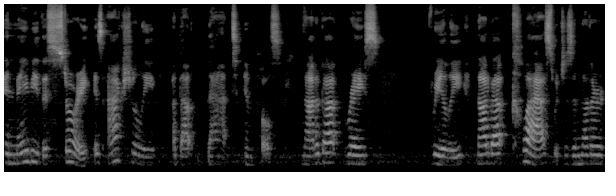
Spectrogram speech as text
And maybe this story is actually about that impulse, not about race, really, not about class, which is another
